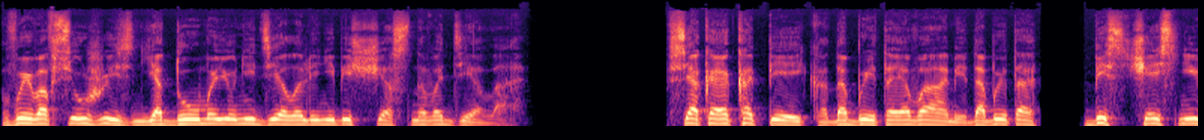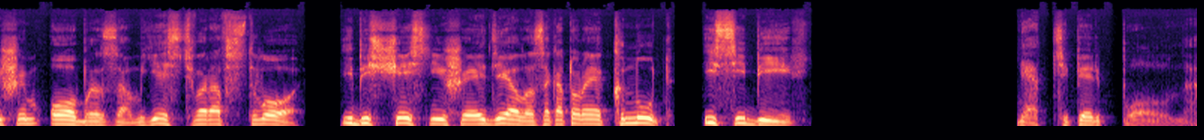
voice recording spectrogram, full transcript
Вы во всю жизнь, я думаю, не делали ни бесчестного дела. Всякая копейка, добытая вами, добыта бесчестнейшим образом, есть воровство и бесчестнейшее дело, за которое кнут и Сибирь. Нет, теперь полно.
